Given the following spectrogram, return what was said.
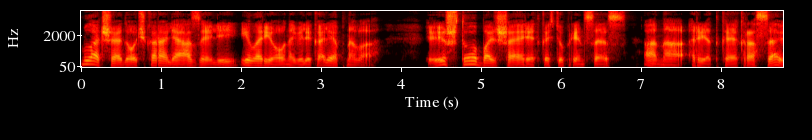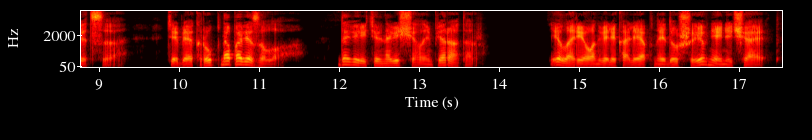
младшая дочь короля Азелии и Лариона Великолепного. И что большая редкость у принцесс, она редкая красавица. Тебе крупно повезло», — доверительно вещал император. «Иларион Великолепный души в ней не чает.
